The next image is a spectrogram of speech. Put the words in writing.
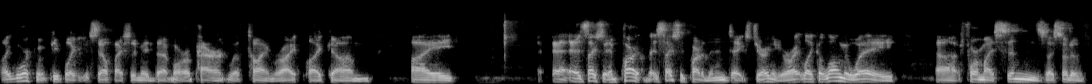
like working with people like yourself actually made that more apparent with time right? Like um i it's actually in part it's actually part of the Nintex journey right? Like along the way uh, for my sins, I sort of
